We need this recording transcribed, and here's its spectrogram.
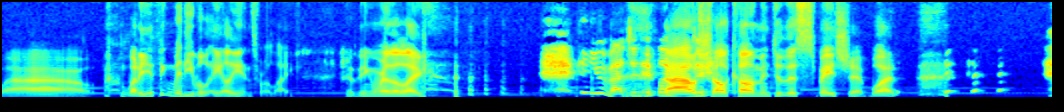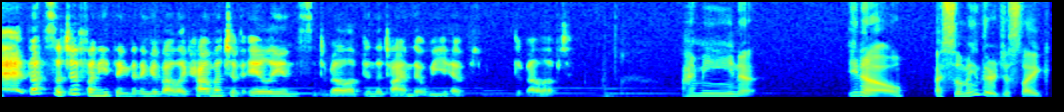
Wow. what do you think medieval aliens were like? You think where they're like, can you imagine if like "Thou shalt come into this spaceship"? What? that's such a funny thing to think about, like how much of aliens developed in the time that we have developed. I mean, you know, assuming they're just like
